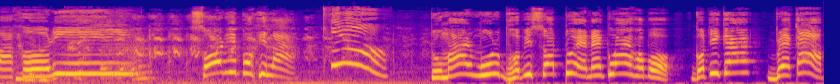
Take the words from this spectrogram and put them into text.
পাখৰি চৰি পখিলা। তোমাৰ মোৰ ভৱিষ্যতটো এনেকুৱাই হ'ব গতিকে ব্ৰেকআপ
